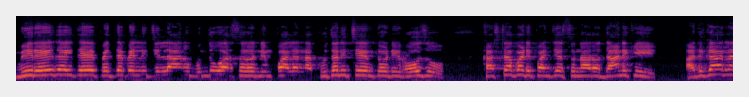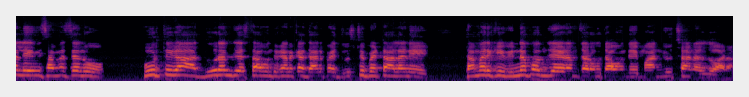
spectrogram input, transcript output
మీరు ఏదైతే పెద్దపల్లి జిల్లాను ముందు వరుసలో నింపాలన్న కృతనిశ్చయంతో రోజు కష్టపడి పనిచేస్తున్నారో దానికి అధికారుల లేని సమస్యను పూర్తిగా దూరం చేస్తా ఉంది కనుక దానిపై దృష్టి పెట్టాలని తమరికి విన్నపం చేయడం జరుగుతా ఉంది మా న్యూస్ ఛానల్ ద్వారా.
